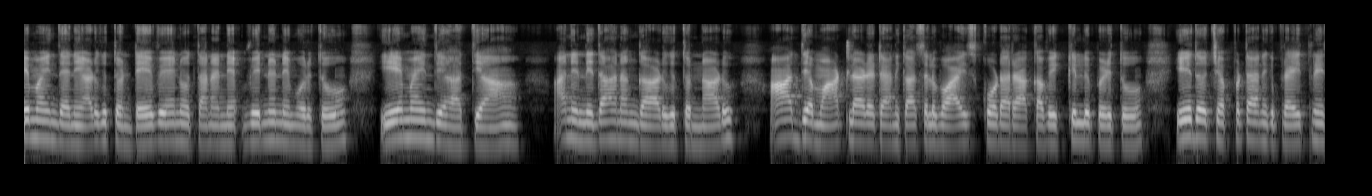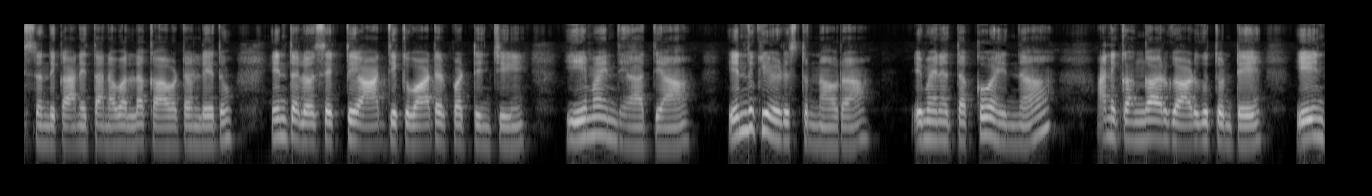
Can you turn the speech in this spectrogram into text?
ఏమైందని? అడుగుతుంటే వేణు తన వెన్ను నెమురుతూ ఏమైంది ఆద్య? అని నిదానంగా అడుగుతున్నాడు. ఆద్య మాట్లాడటానికి అసలు వాయిస్ కూడా రాక వెక్కిళ్ళు పెడుతూ ఏదో చెప్పటానికి ప్రయత్నిస్తుంది కానీ తన వల్ల కావటం లేదు. ఇంతలో శక్తి ఆద్యకి వాటర్ పట్టించి ఏమైంది ఆద్య? ఎందుకు ఏడుస్తున్నావురా? ఏమైనా తక్కువైందా? అని కంగారుగా అడుగుతుంటే ఏం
